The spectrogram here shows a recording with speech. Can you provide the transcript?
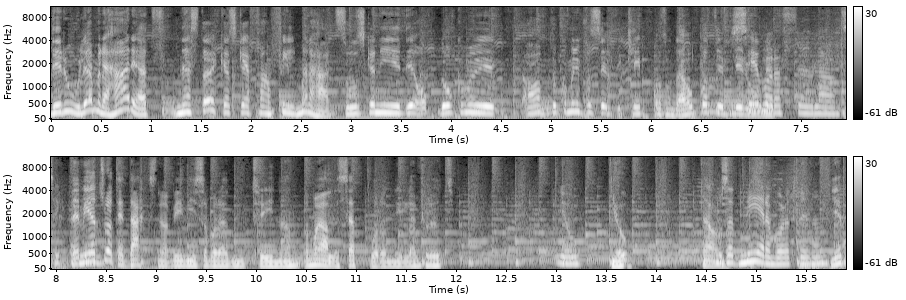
Det roliga med det här är att nästa vecka ska jag fan filma det här. Så då ska ni, då, kommer vi, ja, då kommer ni få se lite klipp och sånt där. Hoppas det blir Se roligt. våra fula ansikten. Nej, men jag tror att det är dags nu att vi visar våra trynen. De har ju aldrig sett våra nyllen förut. Jo, Jo. de Ja. har sett mer än våra trynen. Japp.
